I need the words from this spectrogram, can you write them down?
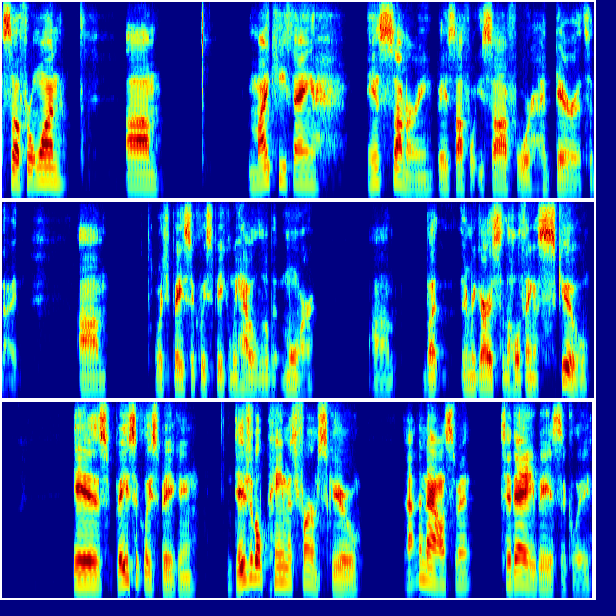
So, for one, um, my key thing in summary, based off what you saw for Hedera tonight, um, which basically speaking, we have a little bit more. Um, but in regards to the whole thing of SKU, is basically speaking, digital payments firm SKU, that announcement today, basically,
